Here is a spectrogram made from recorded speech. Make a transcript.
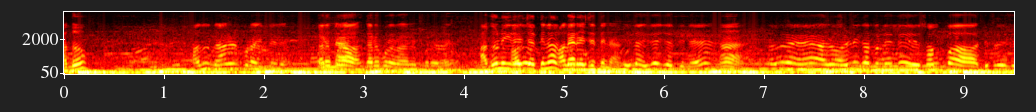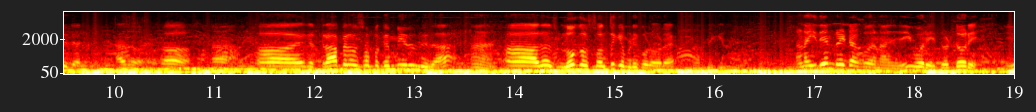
ಅದು? ಅದು ನಾರಾಯಣಪುರ ಇಲ್ಲೇ ಕರಪುರ ಕರಪುರ ನಾರಾಯಣಪುರ ಅದು ಇದೇ ಜೊತೆನಾ ಬೇರೆ ಜೊತೆನಾ? ಇಲ್ಲ ಇದೇ ಜೊತೆನೆ. ಹಾಂ. ಅಂದ್ರೆ ಅದು ಹಳ್ಳಿ ಕತ್ತಲೆಯಲ್ಲಿ ಸ್ವಲ್ಪ ಡಿಫ್ರೆನ್ಸ್ ಇದೆ. ಅದು? ಹಾ. ಹಾಂ. ಈಗ ಡ್ರಾಪ್ ಎಲ್ಲ ಸ್ವಲ್ಪ ಕಮ್ಮಿ ಇರೋದಿಲ್ಲ ಅದು ಲೋಕಲ್ ಸ್ವಂತಕ್ಕೆ ಮಡಿಕೊಡೋರೆ ಅಣ್ಣ ಇದೇನು ರೇಟ್ ಆಗ್ಬೋದಣ್ಣ ಈ ಓರಿ ದೊಡ್ಡೋರಿ? ಈ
